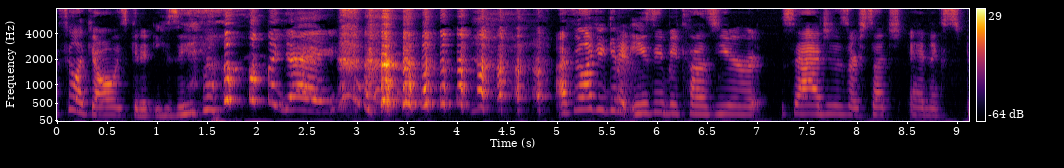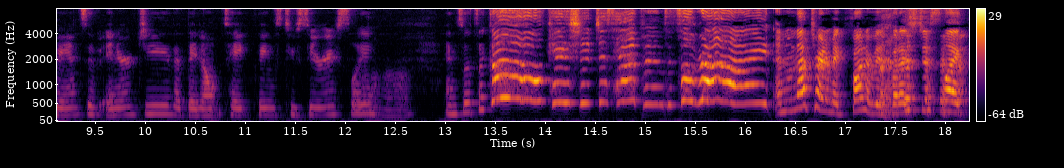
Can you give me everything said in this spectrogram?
I feel like you always get it easy. Yay! I feel like you get it easy because your Sages are such an expansive energy that they don't take things too seriously. Uh-huh. And so it's like, oh, okay, shit just happens. It's all right. And I'm not trying to make fun of it, but it's just like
